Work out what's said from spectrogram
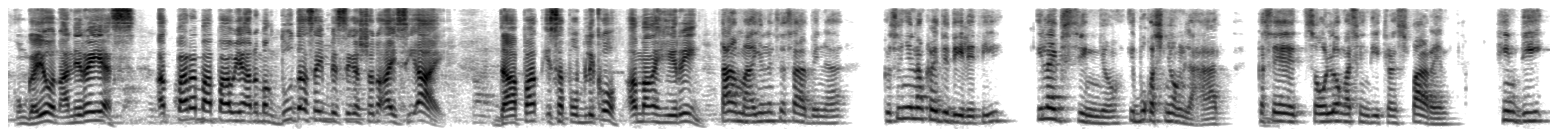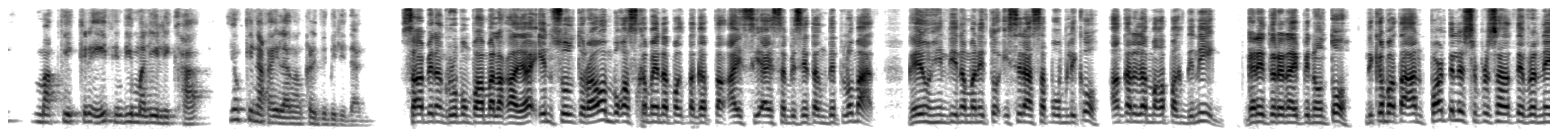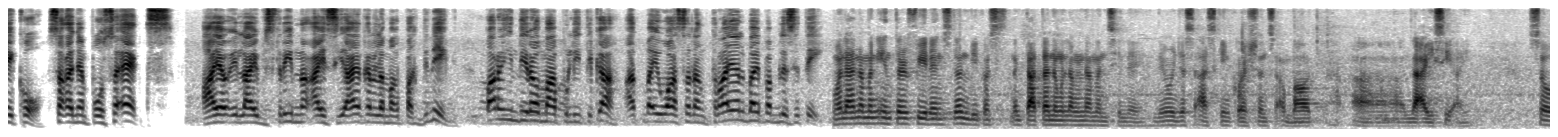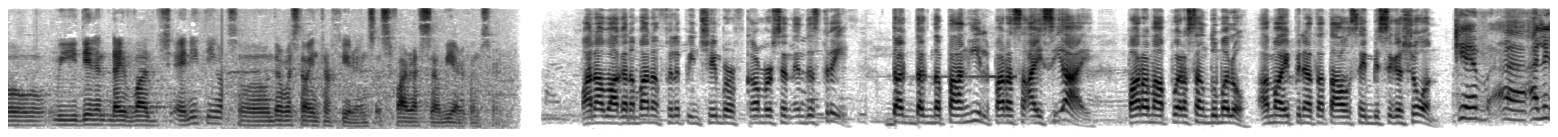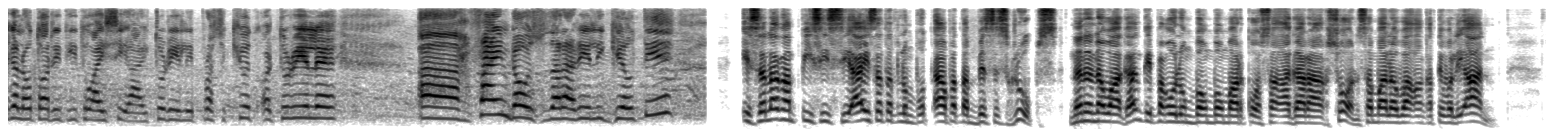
Kung gayon, ani Reyes, at para mapawi ang anumang duda sa investigasyon ng ICI, dapat isa publiko ang mga hearing. Tama, yung nagsasabi na gusto niyo ng credibility, i-live stream nyo, ibukas nyo ang lahat. Kasi so long as hindi transparent, hindi makikreate, hindi malilikha yung kinakailangang kredibilidad. Sabi ng grupong pamalakaya, insulto raw ang bukas kamay na pagtanggap ng ICI sa bisitang diplomat. Gayong hindi naman ito isinasa publiko ang kanilang mga pagdinig. Ganito rin ay pinunto ni Kabataan Party List Representative Rene Co sa kanyang post sa X. Ayaw i-live stream ng ICI ang kanilang mga pagdinig para hindi raw mapolitika at maiwasan ng trial by publicity. Wala naman interference doon because nagtatanong lang naman sila. eh. They were just asking questions about uh, the ICI. So we didn't divulge anything. So there was no interference as far as uh, we are concerned. Panawagan naman ng Philippine Chamber of Commerce and Industry, dagdag na pangil para sa ICI para mapuwersang dumalo ang mga ipinatatawag sa investigasyon. give uh, a legal authority to ICI to really prosecute or to really uh, find those that are really guilty Isa lang ang PCCI sa 34 na business groups na nanawagan kay Pangulong Bongbong Marcos ang agarang aksyon sa malawakang katiwalian.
